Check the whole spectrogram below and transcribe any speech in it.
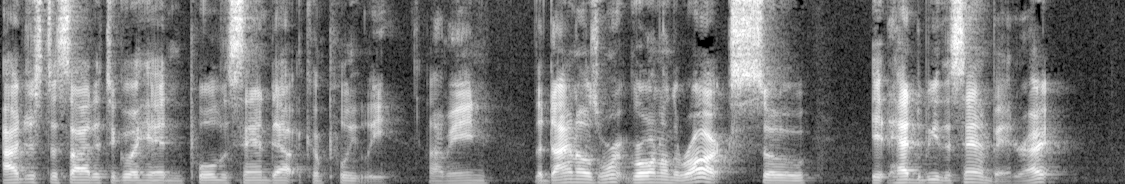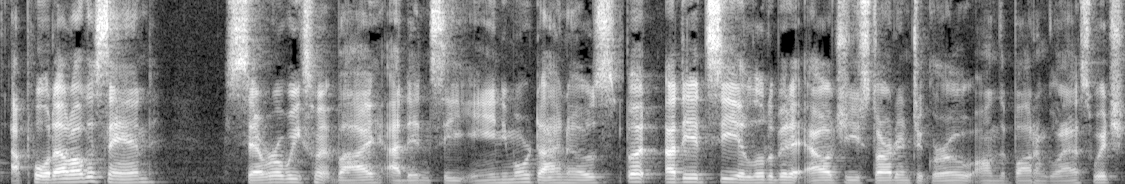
I just decided to go ahead and pull the sand out completely. I mean, the dinos weren't growing on the rocks, so it had to be the sand bed, right? I pulled out all the sand, Several weeks went by, I didn't see any more dinos, but I did see a little bit of algae starting to grow on the bottom glass, which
